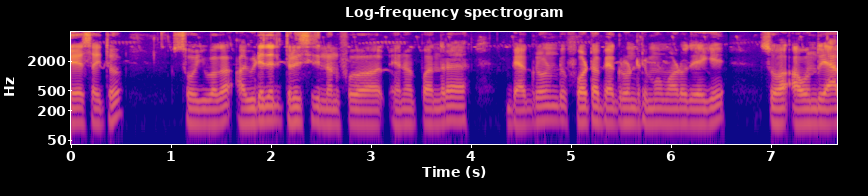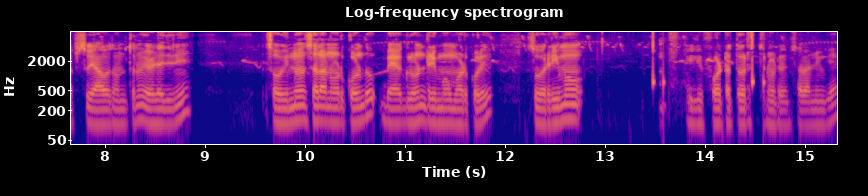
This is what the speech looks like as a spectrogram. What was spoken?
ಡೇಸ್ ಆಯಿತು. ಸೊ ಇವಾಗ ಆ ವಿಡಿಯೋದಲ್ಲಿ ತಿಳಿಸಿದ್ದೀನಿ ನಾನು ಫೋ, ಏನಪ್ಪ ಅಂದರೆ ಬ್ಯಾಕ್ಗ್ರೌಂಡ್ ಫೋಟೋ ಬ್ಯಾಕ್ಗ್ರೌಂಡ್ ರಿಮೂವ್ ಮಾಡೋದು ಹೇಗೆ? ಸೊ ಆ ಒಂದು ಆ್ಯಪ್ಸು ಯಾವುದು ಅಂತಲೂ ಹೇಳಿದ್ದೀನಿ ಸೊ ಇನ್ನೊಂದು ಸಲ ನೋಡಿಕೊಂಡು ಬ್ಯಾಕ್ಗ್ರೌಂಡ್ ರಿಮೂವ್ ಮಾಡ್ಕೊಳ್ಳಿ. ಸೊ ರಿಮೂವ್ ಇಲ್ಲಿ ಫೋಟೋ ತೋರಿಸ್ತೀನಿ ನೋಡಿ ಒಂದು ಸಲ ನಿಮಗೆ.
